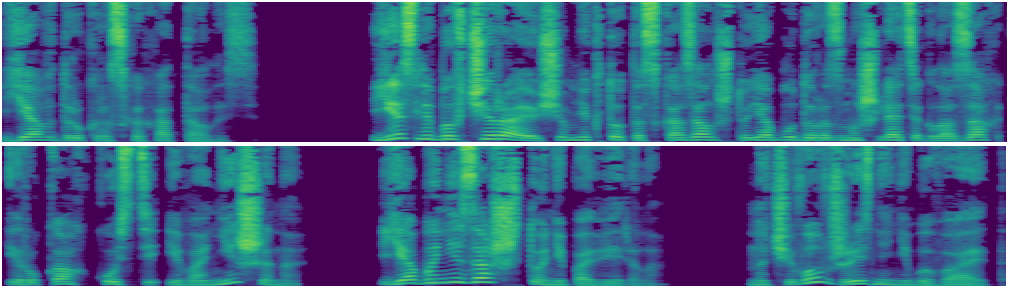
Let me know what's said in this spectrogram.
Я вдруг расхохоталась. Если бы вчера еще мне кто-то сказал, что я буду размышлять о глазах и руках Кости Иванишина, я бы ни за что не поверила. Но чего в жизни не бывает.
